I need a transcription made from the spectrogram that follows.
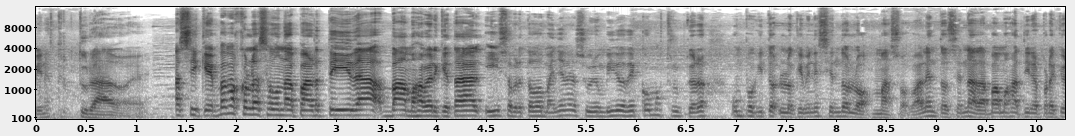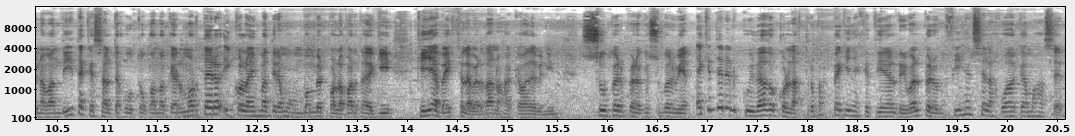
bien estructurado, eh. Así que vamos con la segunda partida, vamos a ver qué tal y sobre todo mañana subir un vídeo de cómo estructurar un poquito lo que viene siendo los mazos, ¿vale? Entonces nada, vamos a tirar por aquí una bandita que salte justo cuando quede el mortero y con la misma tiramos un bomber por la parte de aquí que ya veis que la verdad nos acaba de venir súper pero que súper bien. Hay que tener cuidado con las tropas pequeñas que tiene el rival, pero fíjense la jugada que vamos a hacer.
